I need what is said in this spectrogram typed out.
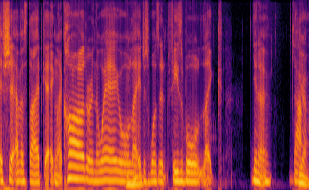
if shit ever started getting like hard or in the way or like Mhm. it just wasn't feasible like you know that Yeah.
